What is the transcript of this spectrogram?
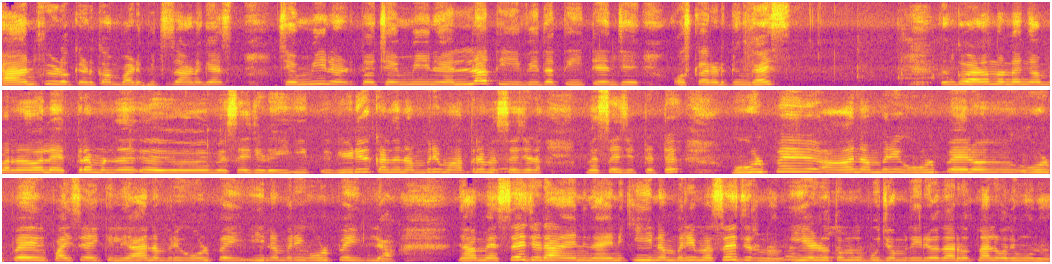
ഹാൻഡ് ഫീഡൊക്കെ എടുക്കാൻ പഠിപ്പിച്ചതാണ് ഗൈസ് ചെമ്മീൻ എടുത്തോ ചെമ്മീനും എല്ലാ തീ വിധ തീറ്റയും ചെയ് ഓസ്കാർ എടുക്കും ഗൈസ് നിങ്ങൾക്ക് വേണമെന്നുണ്ടെങ്കിൽ ഞാൻ പറഞ്ഞ പോലെ എത്ര പെട്ടെന്ന് മെസ്സേജ് ഇടും. ഈ വീഡിയോ കാണുന്ന നമ്പറിൽ മാത്രം മെസ്സേജ് ഇടാം. മെസ്സേജ് ഇട്ടിട്ട് ഗൂഗിൾ പേ ആ നമ്പറിൽ ഗൂഗിൾ പേയിലോ ഗൂഗിൾ പേ പൈസ അയക്കില്ല. ആ നമ്പറിൽ ഗൂഗിൾ പേ ഈ നമ്പറിൽ ഗൂഗിൾ പേ ഇല്ല. ഞാൻ മെസ്സേജ് ഇടാൻ എനിക്ക് ഈ നമ്പറിൽ മെസ്സേജ് ഇടണം. ഈ എഴുപത്തൊമ്പത് പൂജ്യം ഒമ്പത് ഇരുപത് അറുപത്തിനാല് പതിമൂന്ന്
